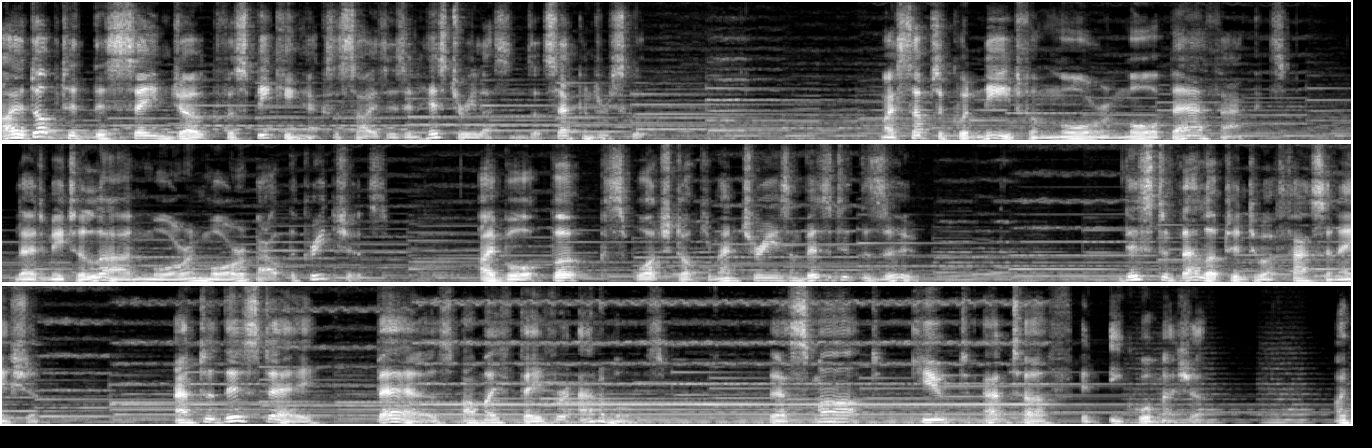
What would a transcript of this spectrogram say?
I adopted this same joke for speaking exercises in history lessons at secondary school. My subsequent need for more and more bear facts led me to learn more and more about the creatures. I bought books, watched documentaries, and visited the zoo. This developed into a fascination, and to this day, bears are my favourite animals. They're smart, cute, and tough in equal measure. I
